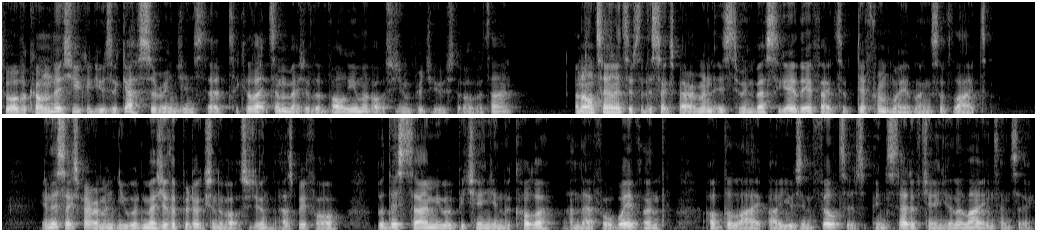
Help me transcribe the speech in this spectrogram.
To overcome this, you could use a gas syringe instead to collect and measure the volume of oxygen produced over time. An alternative to this experiment is to investigate the effect of different wavelengths of light. In this experiment, you would measure the production of oxygen as before, but this time you would be changing the colour and therefore wavelength of the light by using filters instead of changing the light intensity.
